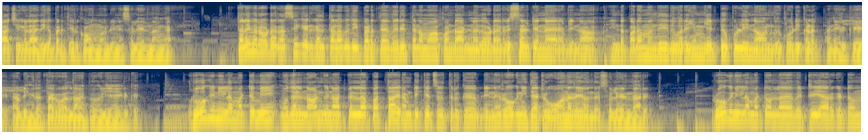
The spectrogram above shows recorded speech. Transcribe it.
காட்சிகளை அதிகப்படுத்தியிருக்கோம் அப்படின்னு சொல்லியிருந்தாங்க. தலைவரோட ரசிகர்கள் தளபதி படத்தை வெறித்தனமாக கொண்டாடினதோட ரிசல்ட் என்ன அப்படின்னா இந்த படம் வந்து இதுவரையும் எட்டு புள்ளி நான்கு கோடி கலெக்ட் பண்ணியிருக்கு அப்படிங்கிற தகவல் தான் இப்போ வெளியாகிருக்கு ரோகிணியில் மட்டுமே முதல் நான்கு நாட்களில் பத்தாயிரம் டிக்கெட்ஸ் விற்றுருக்கு அப்படின்னு ரோகிணி தேட்டர் ஓனரே வந்து சொல்லியிருந்தார். ரோகிணியில் மட்டும் இல்லை வெற்றியாக இருக்கட்டும்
